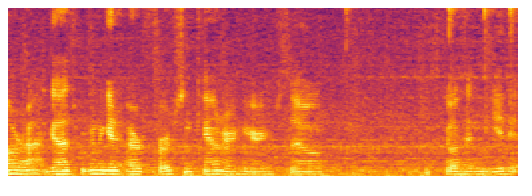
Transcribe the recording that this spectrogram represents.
Alright guys, we're gonna get our first encounter here, so let's go ahead and get it.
